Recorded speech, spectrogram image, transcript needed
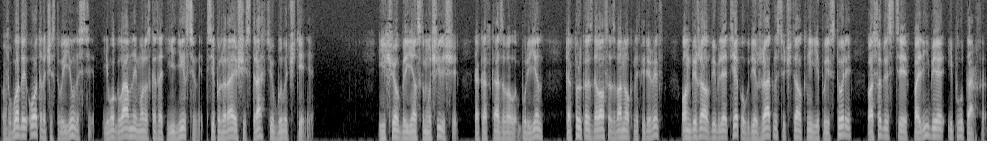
В годы отрочества и юности его главной, можно сказать, единственной, всепожирающей страстью было чтение. Еще в Бриенском училище, как рассказывал Бурьен, как только раздавался звонок на перерыв, он бежал в библиотеку, где жадностью читал книги по истории, в особенности Полибия и Плутарха.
